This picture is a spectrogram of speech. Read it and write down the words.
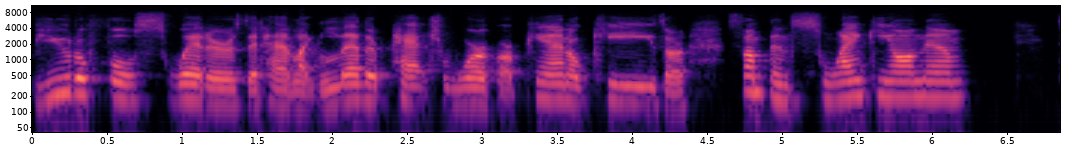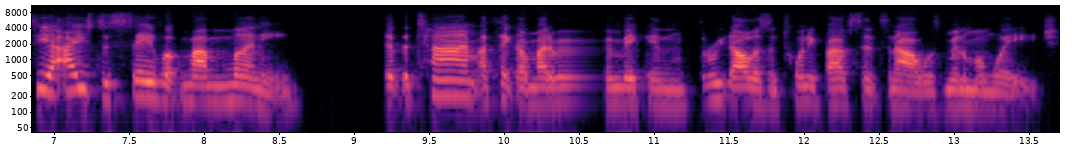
beautiful sweaters that had like leather patchwork or piano keys or something swanky on them. Tia, I used to save up my money. At the time, I think I might have been making three dollars and twenty-five cents an hour was minimum wage.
